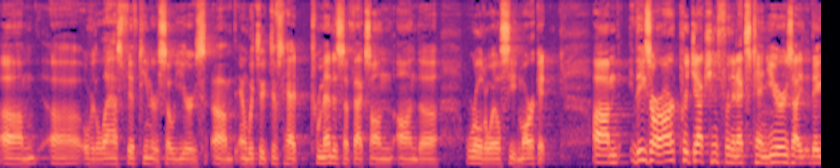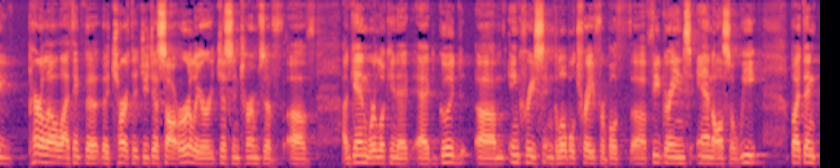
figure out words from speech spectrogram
um, uh, over the last 15 or so years, um, and which have just had tremendous effects on, on the world oilseed market. Um, these are our projections for the next 10 years. I, they parallel, I think, the, the chart that you just saw earlier, just in terms of, of Again, we're looking at, at good um, increase in global trade for both uh, feed grains and also wheat. But then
